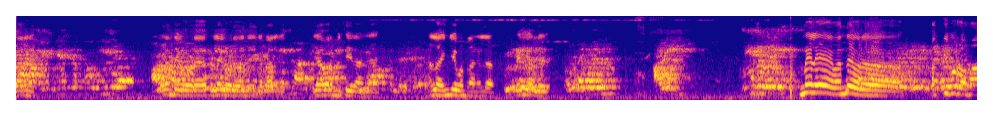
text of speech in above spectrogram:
பாருங்க. குழந்தைகளோட பிள்ளைகளோட வந்து இங்க பாருங்க வியாபாரம் செய்கிறாங்க நல்லா என்ஜாய் பண்ணுறாங்கல்ல பெரிய ஒரு உண்மையிலேயே வந்து ஒரு பக்தி பூர்வமா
